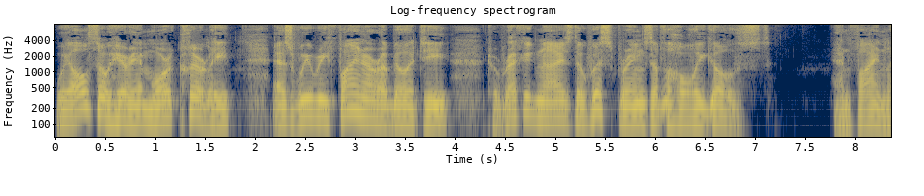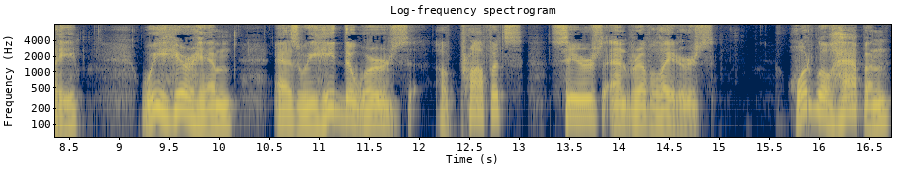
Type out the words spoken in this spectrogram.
We also hear him more clearly as we refine our ability to recognize the whisperings of the Holy Ghost. And finally, we hear him as we heed the words of prophets, seers, and revelators. What will happen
